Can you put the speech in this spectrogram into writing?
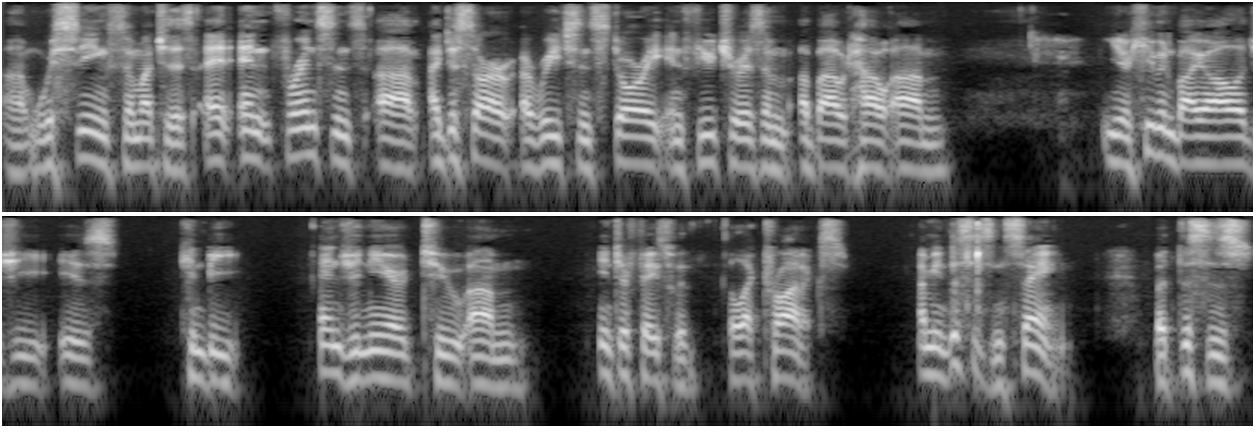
um, we're seeing so much of this. And, and for instance, uh, I just saw a recent story in Futurism about how um, you know human biology is can be engineered to um, interface with electronics. I mean, this is insane, but this is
